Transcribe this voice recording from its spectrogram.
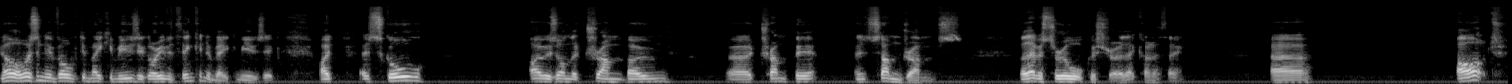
No, I wasn't involved in making music or even thinking of making music. I at school, I was on the trombone, uh, trumpet, and some drums, but that was through orchestra, that kind of thing. Uh, art,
